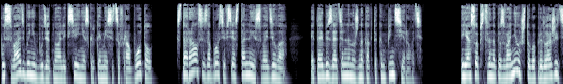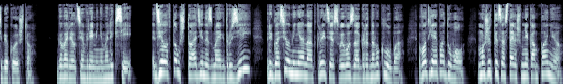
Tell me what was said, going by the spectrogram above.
Пусть свадьбы не будет, но Алексей несколько месяцев работал, старался, забросив все остальные свои дела. Это обязательно нужно как-то компенсировать. «Я, собственно, позвонил, чтобы предложить тебе кое-что», — говорил тем временем Алексей. «Дело в том, что один из моих друзей пригласил меня на открытие своего загородного клуба. Вот я и подумал, может, ты составишь мне компанию?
